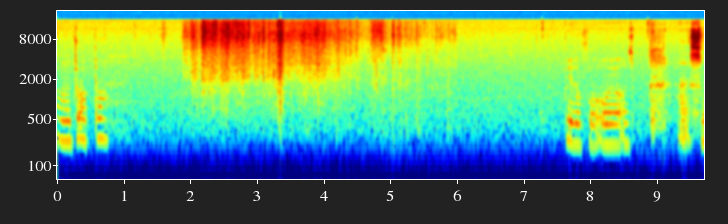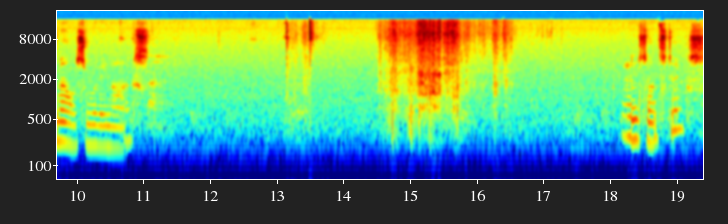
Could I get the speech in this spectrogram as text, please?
Eyedropper. Beautiful oils and it smells really nice. Incense sticks.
